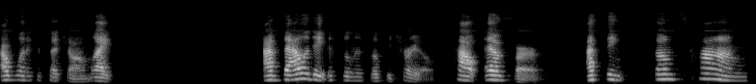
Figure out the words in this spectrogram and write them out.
I wanted to touch on. Like, I validate the feelings of betrayal. However, I think sometimes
